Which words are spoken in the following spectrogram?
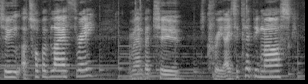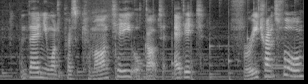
to a top of layer 3 remember to create a clipping mask and then you want to press Command T or go up to Edit, Free Transform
